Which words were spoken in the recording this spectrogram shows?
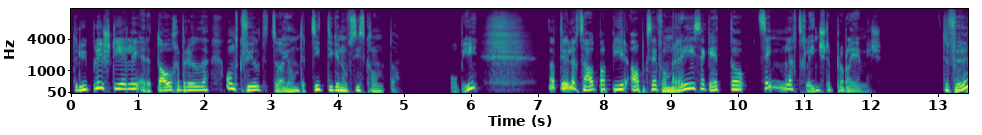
drei Plüschtierli, einer Taucherbrille und gefühlt 200 Zeitungen auf sein Konto. Wobei, natürlich das Altpapier, abgesehen vom Riesenghetto, ziemlich das kleinste Problem ist. Dafür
